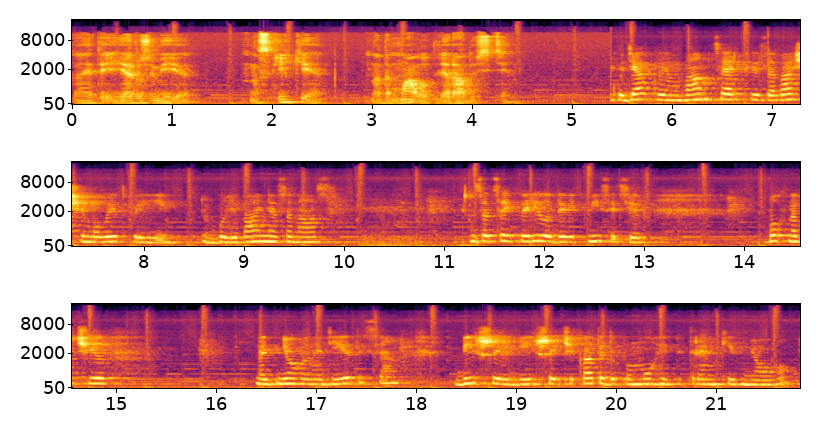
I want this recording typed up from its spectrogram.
Знаєте, і я розумію, наскільки треба мало для радості. Дякуємо вам, церкві, за ваші молитви і вболівання за нас. За цей період 9 місяців Бог навчив на нього надіятися більше і більше і чекати допомоги і підтримки в нього.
